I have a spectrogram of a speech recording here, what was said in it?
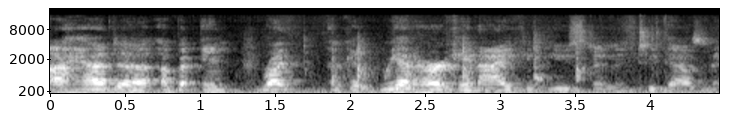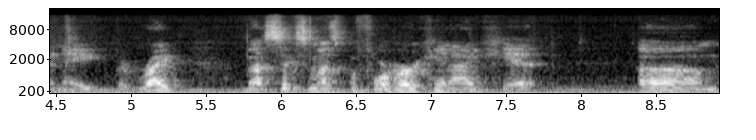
I had uh, about in right. Okay, we had Hurricane Ike in Houston in 2008, but right about six months before Hurricane Ike hit, um,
